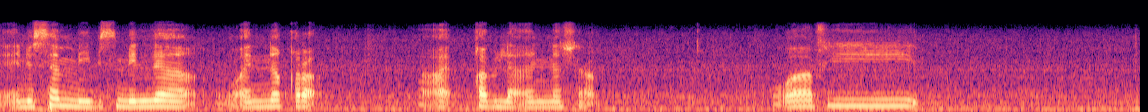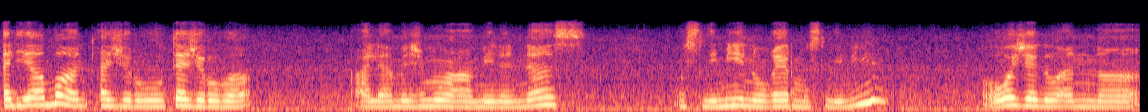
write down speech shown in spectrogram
نسمي بسم الله وأن نقرأ قبل أن نشرب. وفي اليابان أجروا تجربة على مجموعة من الناس مسلمين وغير مسلمين ووجدوا أن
